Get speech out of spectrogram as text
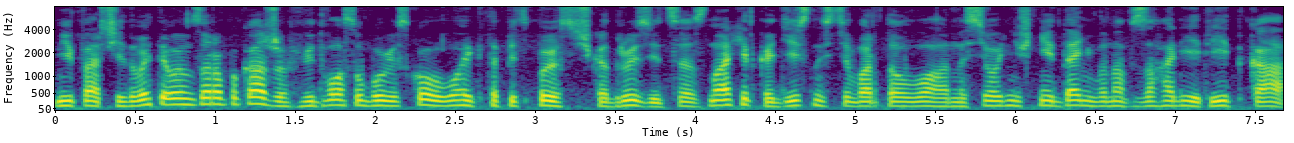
Мій перший. Давайте я вам зараз покажу. Від вас обов'язково лайк та підписочка. Друзі, це знахідка дійсності варта уваги. На сьогоднішній день вона взагалі рідка,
